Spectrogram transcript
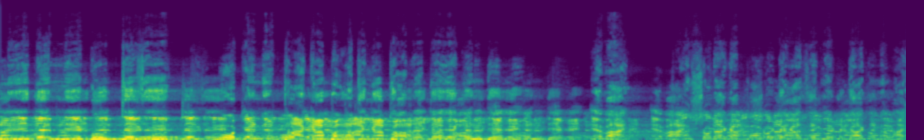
মেয়েদের নিয়ে ঘুরতে ঘুরতে ওখানে টাকা বাঁধা তবে তো এখানে দেবে। এ ভাই এ ভাই পাঁচশো টাকা পকেটে কাছে গিয়ে একটু দেখো না ভাই।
